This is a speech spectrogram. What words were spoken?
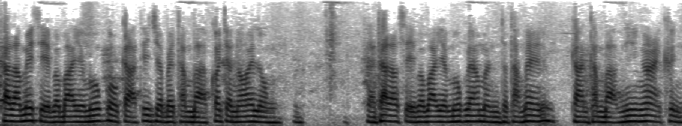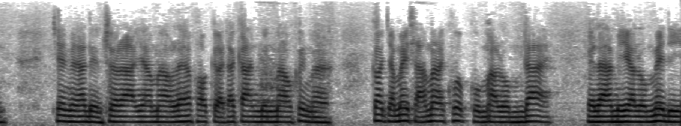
ถ้าเราไม่เสพอบายามุขโอกาสที่จะไปทำบาปก็จะน้อยลง แต่ถ้าเราเสพอบายามุขแล้วมันจะทำให้การทำบาปนี้ง่ายขึ้น เช่นเวลาดื่มสุรายาเมาแล้วพอเกิดอาการมึนเมาขึ้นมา ก็จะไม่สามารถควบคุมอารมณ์ได้ เวลามีอารมณ์ไม่ดี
